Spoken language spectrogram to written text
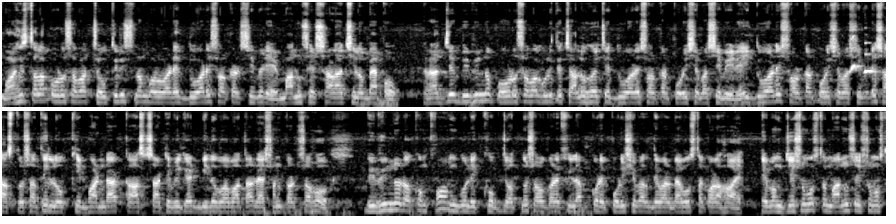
মহেশতলা পৌরসভার চৌত্রিশ নম্বর ওয়ার্ডের দুয়ারে সরকার শিবিরে মানুষের সাড়া ছিল ব্যাপক। রাজ্যের বিভিন্ন পৌরসভাগুলিতে চালু হয়েছে দুয়ারে সরকার পরিষেবা শিবির। এই দুয়ারে সরকার পরিষেবা শিবিরে স্বাস্থ্যসাথী, লক্ষ্মীর ভাণ্ডার, কাস্ট সার্টিফিকেট, বিধবা ভাতা, রেশন কার্ড সহ বিভিন্ন রকম ফর্মগুলি খুব যত্ন সহকারে ফিল করে পরিষেবা দেওয়ার ব্যবস্থা করা হয় এবং যে সমস্ত মানুষ এই সমস্ত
